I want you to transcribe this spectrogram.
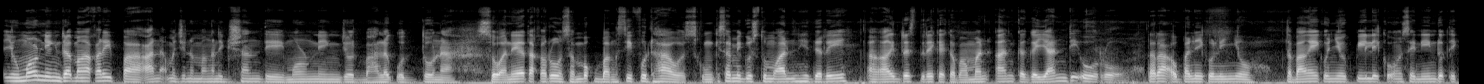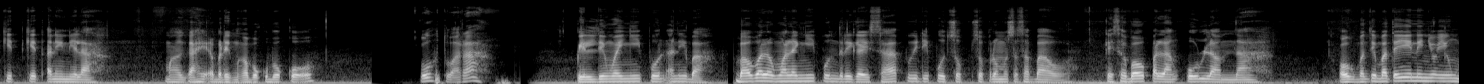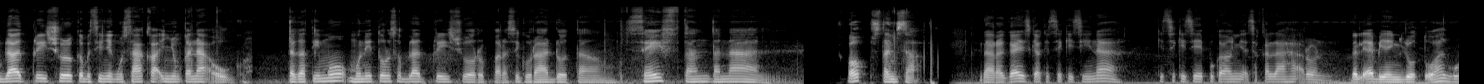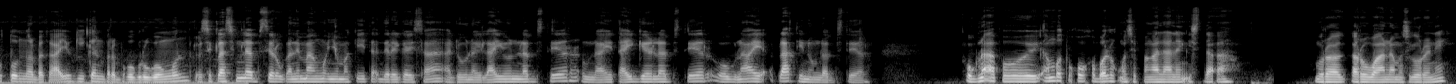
Yung morning da mga karipa, anak man dyan ng mga negosyante, morning jod bahalag udto na. So ano yata karon sa Mukbang Seafood House. Kung kisa may gusto mo anhi dire, ang address dire kay Kamamanan, Cagayan de Oro. Tara, ubani ko ninyo. Tabangay ko niyo pili ko unsa nindot ikit-kit ani nila. Mga gahi ra ba ning mga buko-buko. oh. Oh, tuara. Building way ngipon ani ba? Bawal ang walang ngipon diri guys ha. Pwede po sup-sup mo sa sabaw. Kay sabaw pa lang ulam na. Og banti-bantayin ninyo yung blood pressure kabasin niya musaka inyong kanaog. Tagati mo, monitor sa blood pressure para sigurado tang safe tantanan. Ops, time's up. Nara guys, kakisi-kisi na. Kisi-kisi po ka niya sa kalaha ron. Dali abi ang luto ha, gutom na ba kayo gikan para bako grugongon. Kasi klaseng lobster ug alimango inyo makita dire guys ha. Adunay lion lobster, ug naay tiger lobster, ug naay platinum lobster. Ug na apoy, ambot po ko kabalok mo si pangalan ng isda ah. Murag arowana mo siguro ni.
